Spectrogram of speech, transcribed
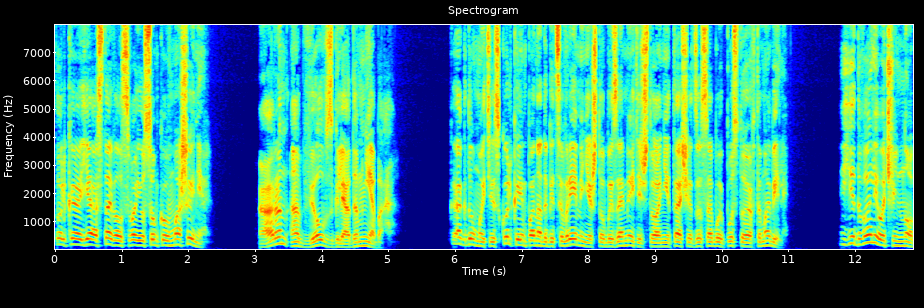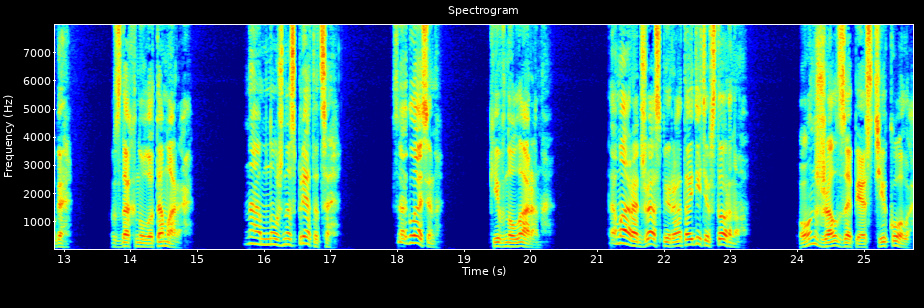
Только я оставил свою сумку в машине». Аарон обвел взглядом небо. «Как думаете, сколько им понадобится времени, чтобы заметить, что они тащат за собой пустой автомобиль?» «Едва ли очень много», — вздохнула Тамара. «Нам нужно спрятаться». «Согласен», — кивнул Аарон. «Тамара, Джаспер, отойдите в сторону». Он сжал запястье Кола.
